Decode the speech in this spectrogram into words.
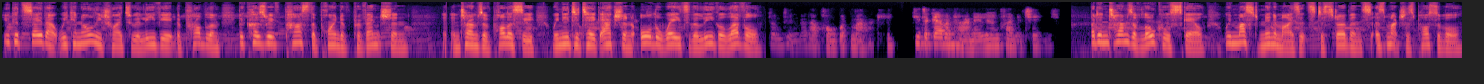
You could say that we can only try to alleviate the problem because we've passed the point of prevention. In terms of policy, we need to take action all the way to the legal level. But in terms of local scale, we must minimize its disturbance as much as possible.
